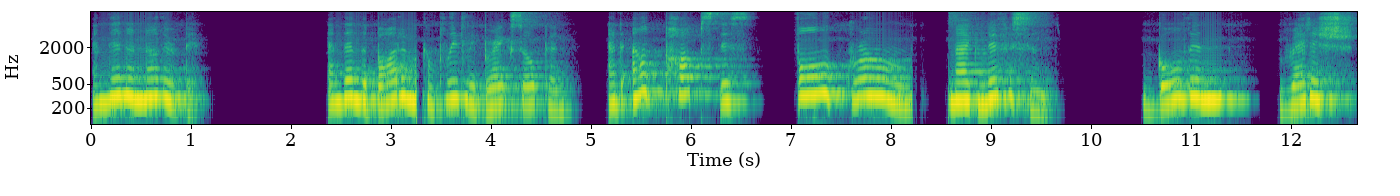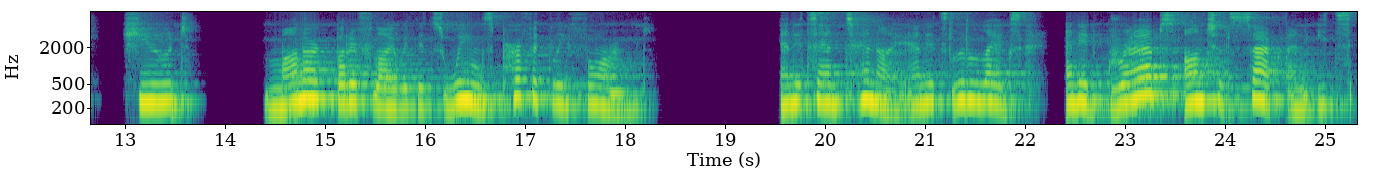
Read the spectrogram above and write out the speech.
And then another bit. And then the bottom completely breaks open, and out pops this full grown, magnificent, golden, reddish hued monarch butterfly with its wings perfectly formed, and its antennae and its little legs, and it grabs onto the sac and eats it.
